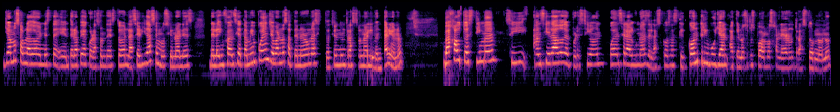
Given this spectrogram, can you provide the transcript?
ya hemos hablado en este en terapia de corazón de esto, las heridas emocionales de la infancia también pueden llevarnos a tener una situación de un trastorno alimentario, ¿no? Baja autoestima, sí, ansiedad o depresión pueden ser algunas de las cosas que contribuyan a que nosotros podamos generar un trastorno, ¿no?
